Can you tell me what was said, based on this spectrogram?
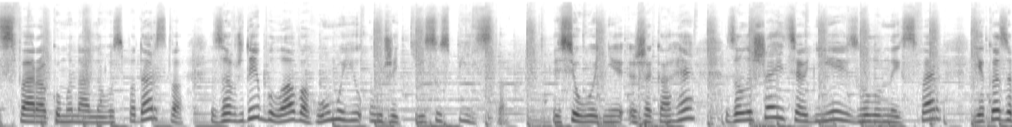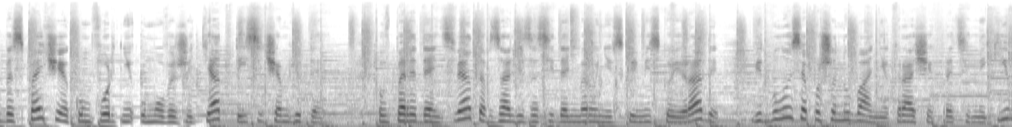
Сфера комунального господарства завжди була вагомою у житті суспільства. Сьогодні ЖКГ залишається однією з головних сфер, яка забезпечує комфортні умови життя тисячам людей. В переддень свята в залі засідань Миронівської міської ради відбулося пошанування кращих працівників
